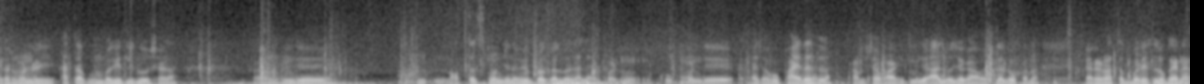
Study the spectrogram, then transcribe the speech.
तर मंडळी आता आपण बघितली गोशाळा. म्हणजे आत्ताच म्हणजे नवीन प्रकल्प झाला आहे पण खूप म्हणजे ह्याचा खूप फायदा झाला आमच्या वाडीत म्हणजे आजूबाजूच्या गावातल्या लोकांना. कारण आता बरेच लोक आहे ना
